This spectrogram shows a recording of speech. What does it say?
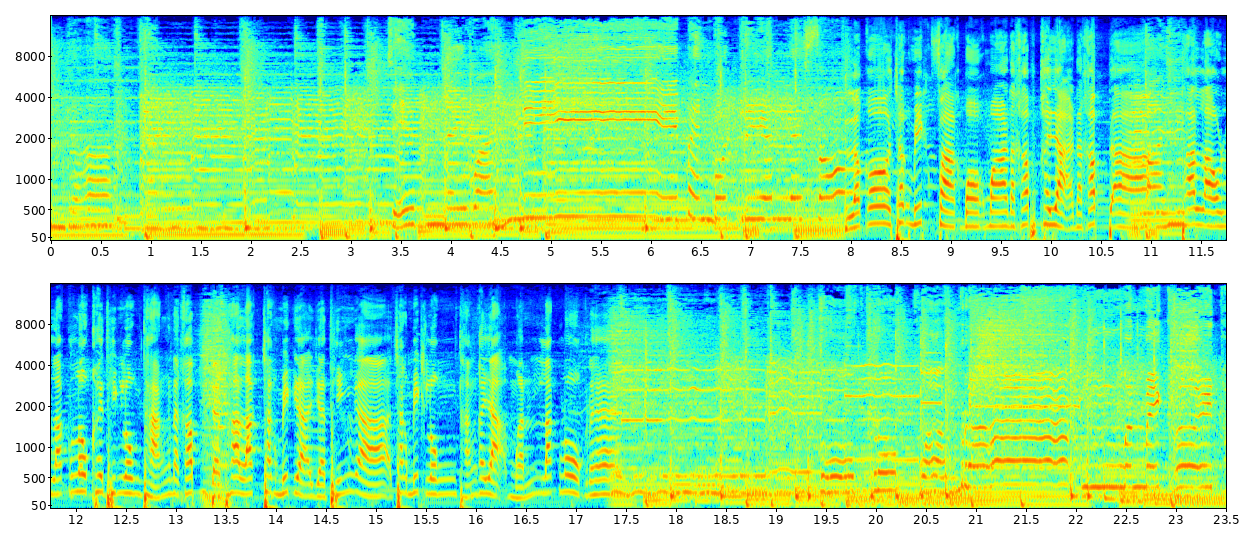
ำร้าย แล้วก็ช่างมิกฝากบอกมานะครับขยะนะครับอ่าถ้าเรารักโลกให้ทิ้งลงถังนะครับ แต่ถ้ารักช่างมิกอย่าอย่าทิ้งอ่าช่างมิกลงถังขยะเหมือนรักโลกนะฮะก็เพราะความรัก มันไม่เคยท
